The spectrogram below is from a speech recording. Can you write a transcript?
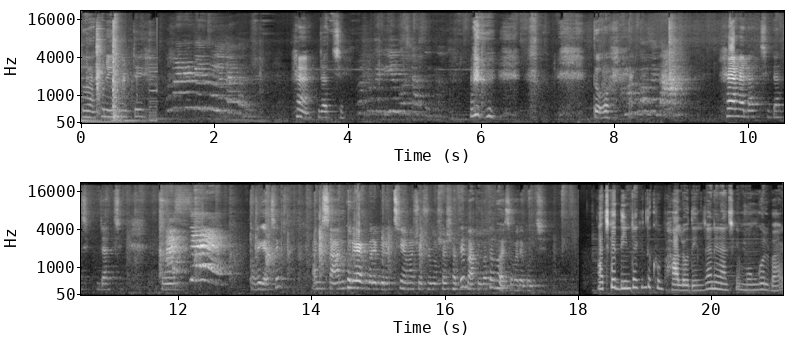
তো এখন এই মুহূর্তে হ্যাঁ যাচ্ছে। তো হ্যাঁ হ্যাঁ যাচ্ছি যাচ্ছি যাচ্ছি। তো হয়ে গেছে। আমি স্নান করে একবারে বেরোচ্ছি আমার শ্বশুরমশার সাথে, বাকি কথা ভয়েস ওভারে বলছি। আজকের দিনটা কিন্তু খুব ভালো দিন, জানেন? আজকে মঙ্গলবার,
